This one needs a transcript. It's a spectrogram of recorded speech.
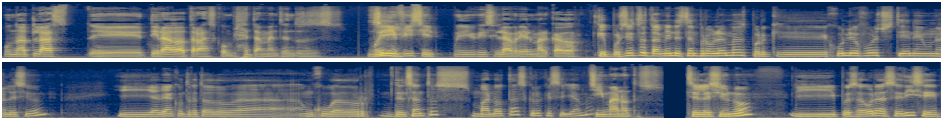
un Atlas eh, tirado atrás completamente, entonces muy difícil, muy difícil abrir el marcador. Que por cierto también está en problemas porque Julio Furch tiene una lesión y habían contratado a un jugador del Santos, Manotas creo que se llama. Sí, Manotas. Se lesionó y pues ahora se dice,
